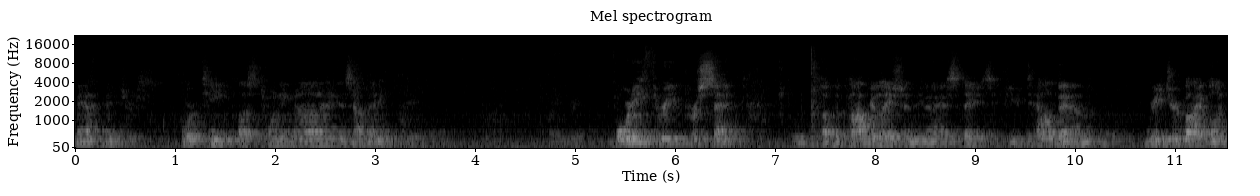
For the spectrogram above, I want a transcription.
math majors, fourteen plus twenty-nine is how many? Forty-three percent of the population in the United States, if you tell them, read your Bible and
